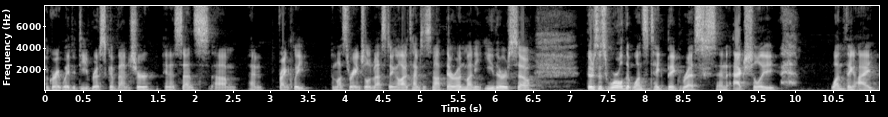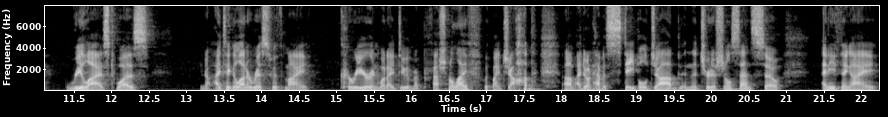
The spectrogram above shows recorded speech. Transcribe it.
a great way to de risk a venture in a sense. Um, and frankly, unless they're angel investing, a lot of times it's not their own money either. So there's this world that wants to take big risks. And actually, one thing I realized was, you know, I take a lot of risks with my career and what I do in my professional life with my job. Um, I don't have a stable job in the traditional sense. So anything I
